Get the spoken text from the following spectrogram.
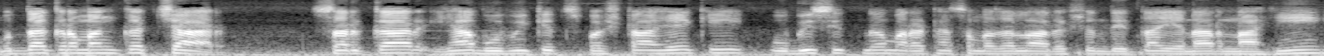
मुद्दा क्रमांक चार. सरकार ह्या भूमिकेत स्पष्ट आहे की ओबीसीतनं मराठा समाजाला आरक्षण देता येणार नाही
